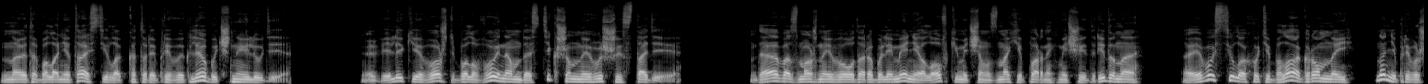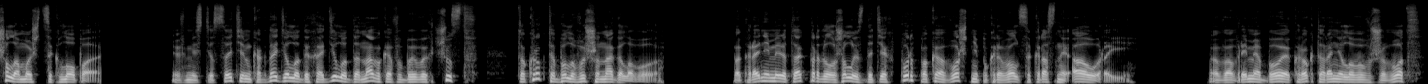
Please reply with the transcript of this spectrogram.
Но это была не та сила, к которой привыкли обычные люди. Великий вождь был воином, достигшим наивысшей стадии. Да, возможно, его удары были менее ловкими, чем взмахи парных мечей Дридена, а его сила хоть и была огромной, но не превышала мощь циклопа. Вместе с этим, когда дело доходило до навыков и боевых чувств, то Крокто было выше на голову. По крайней мере, так продолжалось до тех пор, пока вождь не покрывался красной аурой. Во время боя Крокто ранил его в живот,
